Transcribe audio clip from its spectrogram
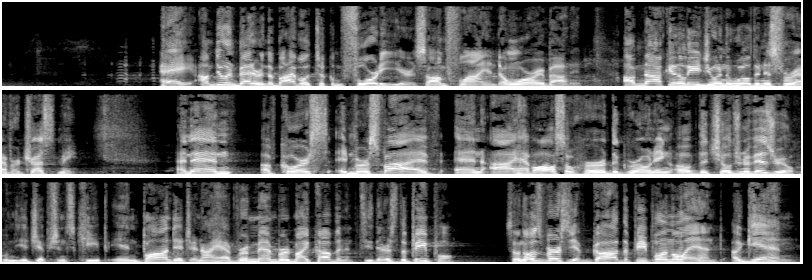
Hey, I'm doing better. In the Bible, it took them 40 years, so I'm flying. Don't worry about it. I'm not going to lead you in the wilderness forever. Trust me. And then, of course, in verse 5, and I have also heard the groaning of the children of Israel, whom the Egyptians keep in bondage, and I have remembered my covenant. See, there's the people. So in those verses, you have God, the people, and the land again.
